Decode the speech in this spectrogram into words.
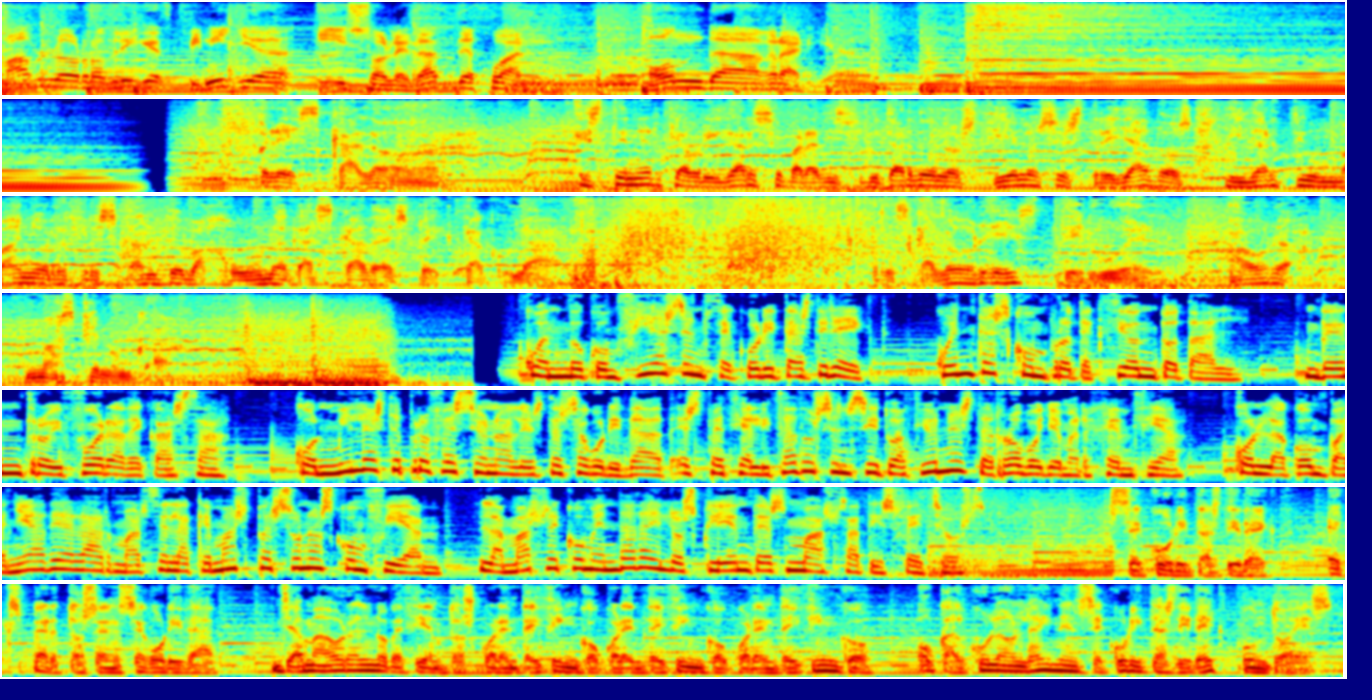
Pablo Rodríguez Pinilla y Soledad de Juan, Onda Agraria. Frescalor. Es tener que abrigarse para disfrutar de los cielos estrellados y darte un baño refrescante bajo una cascada espectacular. Frescalor es Teruel. Ahora, más que nunca. Cuando confías en Securitas Direct, cuentas con protección total, dentro y fuera de casa, con miles de profesionales de seguridad especializados en situaciones de robo y emergencia, con la compañía de alarmas en la que más personas confían, la más recomendada y los clientes más satisfechos. Securitas Direct, expertos en seguridad. Llama ahora al 945 45 45 o calcula online en securitasdirect.es.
